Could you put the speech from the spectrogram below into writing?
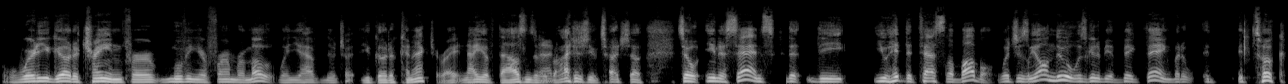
where do you go to train for moving your firm remote when you have no choice? You go to Connector, right? Now you have thousands of exactly. advisors you've touched. So, so in a sense, the the you hit the Tesla bubble, which is we all knew it was going to be a big thing, but it, it, it took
